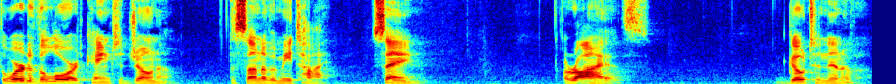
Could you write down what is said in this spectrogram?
The word of the Lord came to Jonah, the son of Amittai, saying, Arise, go to Nineveh,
